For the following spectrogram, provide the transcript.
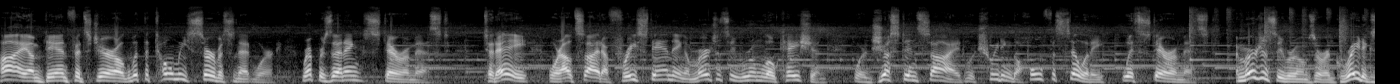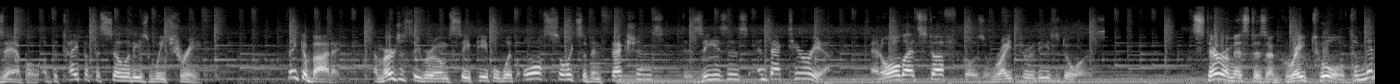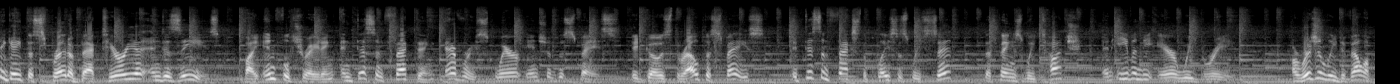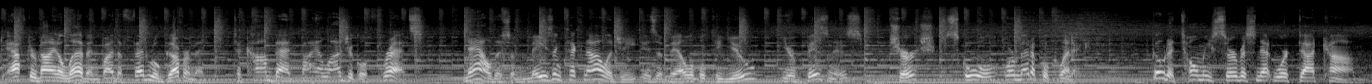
Hi, I'm Dan Fitzgerald with the Tomi Service Network, representing SteraMist. Today, we're outside a freestanding emergency room location. We're just inside. We're treating the whole facility with SteraMist. Emergency rooms are a great example of the type of facilities we treat. Think about it. Emergency rooms see people with all sorts of infections, diseases, and bacteria. And all that stuff goes right through these doors. SteraMist is a great tool to mitigate the spread of bacteria and disease by infiltrating and disinfecting every square inch of the space. It goes throughout the space, it disinfects the places we sit, the things we touch, and even the air we breathe. Originally developed after 9-11 by the federal government to combat biological threats, now this amazing technology is available to you, your business, church, school, or medical clinic. Go to TomiServiceNetwork.com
